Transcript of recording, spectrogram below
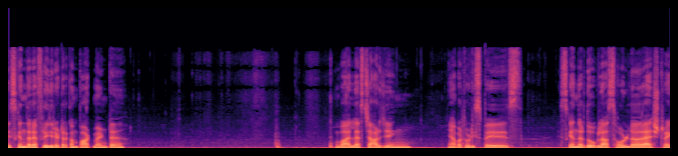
इसके अंदर रेफ्रिजरेटर कंपार्टमेंट है वायरलेस चार्जिंग यहाँ पर थोड़ी स्पेस इसके अंदर दो ग्लास होल्डर एस्ट्रे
